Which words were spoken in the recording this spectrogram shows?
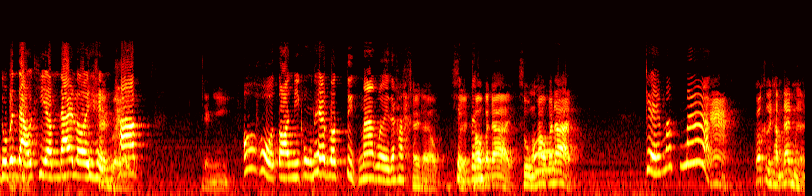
ดูเป็นดาวเทียมได้เลยเห็นใช่เลยภาพ อย่างนี้ โอ้โห ตอนนี้กรุงเทพรถติดมากเลยนะคะ ใช่แล้วเห็นเสิร์ชเป็นเข้าก็ได้ ซูมเข้าก็ได้ เก๋มากอะก็คือทำได้เหมือน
